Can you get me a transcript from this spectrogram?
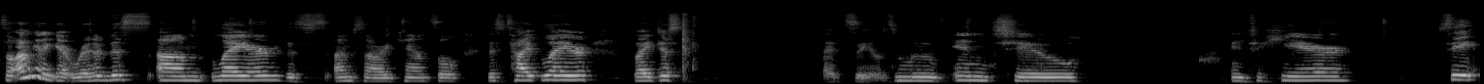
So I'm going to get rid of this um, layer, this, I'm sorry, cancel, this type layer by just, let's see, let's move into, into here. See,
